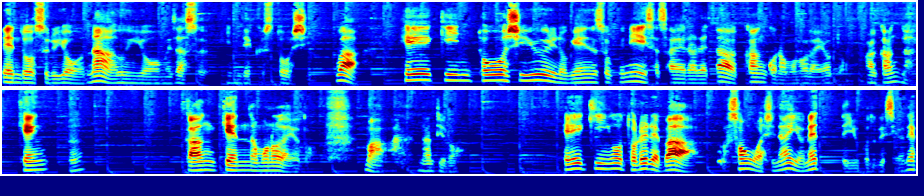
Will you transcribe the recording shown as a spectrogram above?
連動するような運用を目指すインデックス投資は、平均投資有利の原則に支えられた頑固なものだよと。あ、がん、けん、ん眼見なものだよと。まあ、なんていうの？平均を取れれば損はしないよねっていうことですよね。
